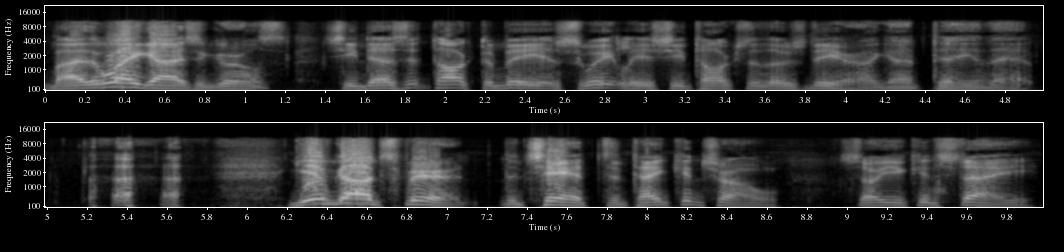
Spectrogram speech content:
By the way, guys and girls, she doesn't talk to me as sweetly as she talks to those deer. I got to tell you that. Give God's Spirit the chance to take control so you can stay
